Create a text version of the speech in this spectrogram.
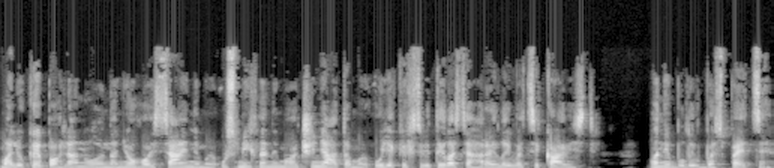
Малюки поглянули на нього осяйними, усміхненими оченятами, у яких світилася грайлива цікавість. Вони були в безпеці.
